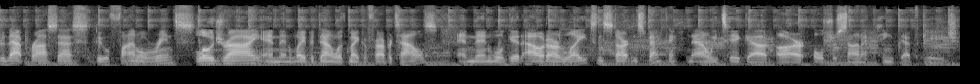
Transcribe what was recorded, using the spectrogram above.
After that process, do a final rinse, blow dry, and then wipe it down with microfiber towels. And then we'll get out our lights and start inspecting. Now we take out our ultrasonic paint depth gauge,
